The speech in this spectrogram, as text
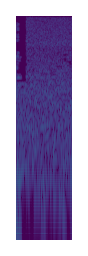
Thank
